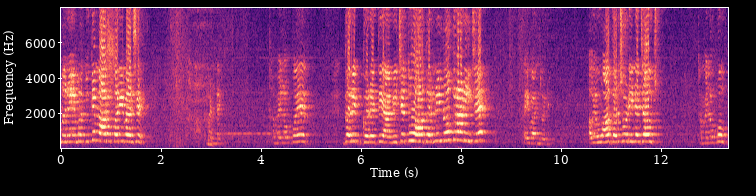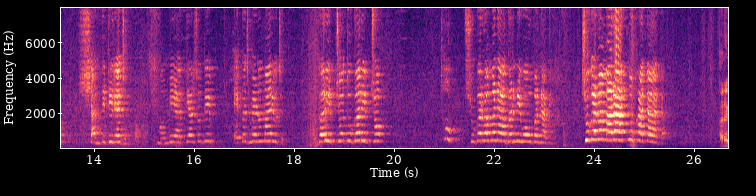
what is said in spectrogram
મને એમ હતું કે મારો પરિવાર છે. પણ તમે લોકોએ ગરીબ ઘરેથી આવી છે તું આ ઘરની નોકરાણી છે. કઈ વાંધો નહીં. હવે હું આ ઘર છોડીને જાઉં છું. તમે લોકો શાંતિથી રહેજો. મમ્મીએ અત્યાર સુધી એક જ મેળું માર્યું છે. ગરીબ છો તું ગરીબ છો. તું શું કરવા મને આ ઘરની વહુ બનાવી. શું કરવા મારા હાથનું ખાતા હતા. અરે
